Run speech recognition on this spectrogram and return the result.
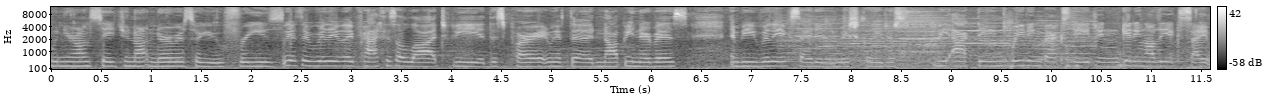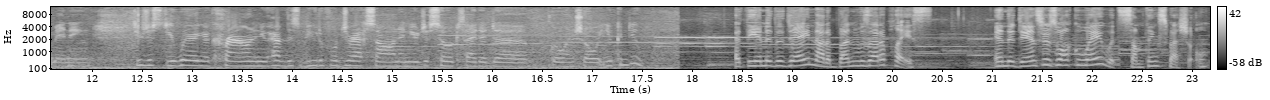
when you're on stage you're not nervous or you freeze. We have to really really practice a lot to be this part and we have to not be nervous and be really excited and basically just be acting, waiting backstage and getting all the excitement and you're just you're wearing a crown and you have this beautiful dress on and you're just so excited to go and show what you can do. At the end of the day, not a bun was out of place. And the dancers walk away with something special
